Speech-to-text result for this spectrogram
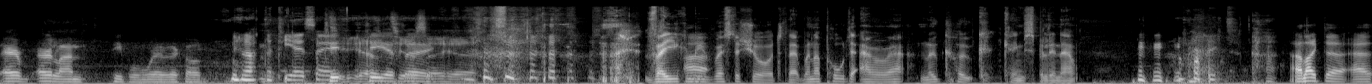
air, airline people, whatever they're called. You're not the TSA. T- Yeah, the TSA. TSA, yeah. They, you can Ah. be rest assured that when I pulled the arrow out, no coke came spilling out. right. I'd like to uh,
